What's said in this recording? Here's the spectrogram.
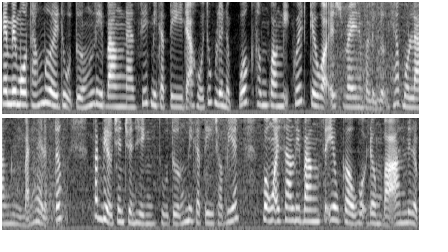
Ngày 11 tháng 10, Thủ tướng Liban Najib Mikati đã hối thúc Liên Hợp Quốc thông qua nghị quyết kêu gọi Israel và lực lượng Hezbollah ngừng bắn ngay lập tức. Phát biểu trên truyền hình, Thủ tướng Mikati cho biết, Bộ Ngoại giao Liban sẽ yêu cầu Hội đồng Bảo an Liên Hợp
